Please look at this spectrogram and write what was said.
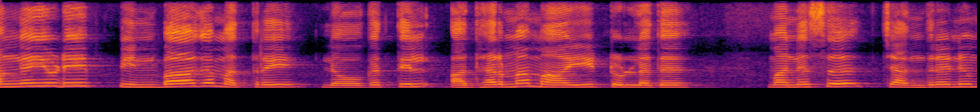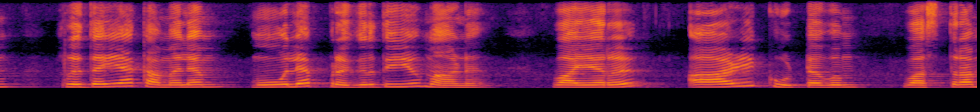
അങ്ങയുടെ പിൻഭാഗമത്രേ ലോകത്തിൽ അധർമ്മമായിട്ടുള്ളത്. മനസ്സ് ചന്ദ്രനും ഹൃദയകമലം മൂലപ്രകൃതിയുമാണ്. വയറ് ആഴിക്കൂട്ടവും വസ്ത്രം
